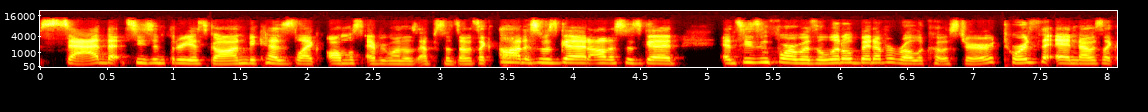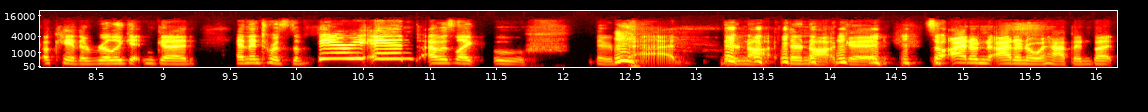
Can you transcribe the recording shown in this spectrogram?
sad that season three is gone because like almost every one of those episodes i was like oh this was good. Oh this was good. And season four was a little bit of a roller coaster. Towards the end i was like okay they're really getting good. And then towards the very end i was like oof they're mm. bad. They're not they're not good. So i don't i don't know what happened but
